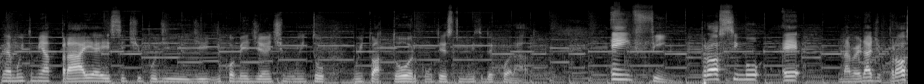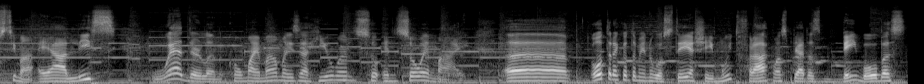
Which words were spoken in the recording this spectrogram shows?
não é muito minha praia esse tipo de, de, de comediante muito, muito ator, com texto muito decorado. Enfim, próximo é. Na verdade, próxima é a Alice Weatherland com My Mama is a Human so, and So Am I. Uh, outra que eu também não gostei, achei muito fraco, umas piadas bem bobas.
